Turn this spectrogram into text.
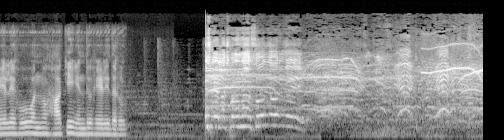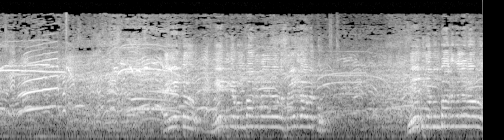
ಮೇಲೆ ಹೂವನ್ನು ಹಾಕಿ ಎಂದು ಹೇಳಿದರು. ದಯವಿಟ್ಟು ವೇದಿಕೆ ಮುಂಭಾಗದಲ್ಲಿ ಸೈಡ್ ಆಗಬೇಕು ವೇದಿಕೆ ಮುಂಭಾಗದಲ್ಲಿರೋರು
